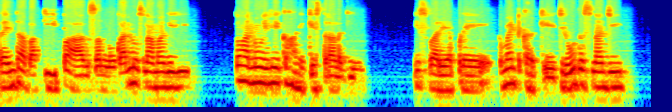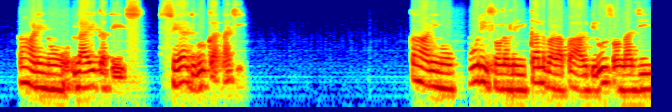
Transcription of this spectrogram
ਰਹਿੰਦਾ ਬਾਕੀ ਭਾਗ ਸਾਨੂੰ ਕੱਲ ਨੂੰ ਸੁਣਾਵਾਂਗੇ ਜੀ। ਤੁਹਾਨੂੰ ਇਹ ਕਹਾਣੀ ਕਿਸ ਤਰ੍ਹਾਂ ਲੱਗੀ? ਇਸ ਬਾਰੇ ਆਪਣੇ ਕਮੈਂਟ ਕਰਕੇ ਜਰੂਰ ਦੱਸਣਾ ਜੀ। ਕਹਾਣੀ ਨੂੰ ਲਾਈਕ ਅਤੇ ਸ਼ੇਅਰ ਜਰੂਰ ਕਰਨਾ ਜੀ। ਕਹਾਣੀ ਨੂੰ ਪੂਰੀ ਸੁਣਨ ਲਈ ਕੱਲ ਵਾਲਾ ਭਾਗ ਜਰੂਰ ਸੁਣਨਾ ਜੀ।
